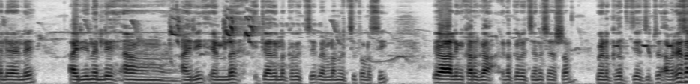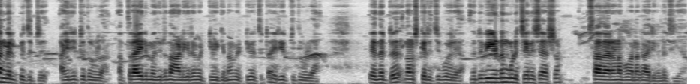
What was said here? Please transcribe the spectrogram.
ഇലയിൽ അരി നെല്ല് അരി എള്ള് ഇത്യാദികളൊക്കെ വെച്ച് വെള്ളം വെച്ച് തുളസി അല്ലെങ്കിൽ കറുക ഇതൊക്കെ വെച്ചതിന് ശേഷം വിളക്ക് കത്തിച്ച് വെച്ചിട്ട് അവരെ സങ്കല്പിച്ചിട്ട് അരിയിട്ട് തൊഴുക. അത്ര ആയാലും മതി ഒരു നാളികരം വെട്ടി വയ്ക്കണം വെട്ടി വെച്ചിട്ട് അരിയിട്ട് തൊഴുക. എന്നിട്ട് നമസ്കരിച്ച് പോരുക. എന്നിട്ട് വീണ്ടും കുളിച്ചതിന് ശേഷം സാധാരണ പോലെ കാര്യങ്ങൾ ചെയ്യാം.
